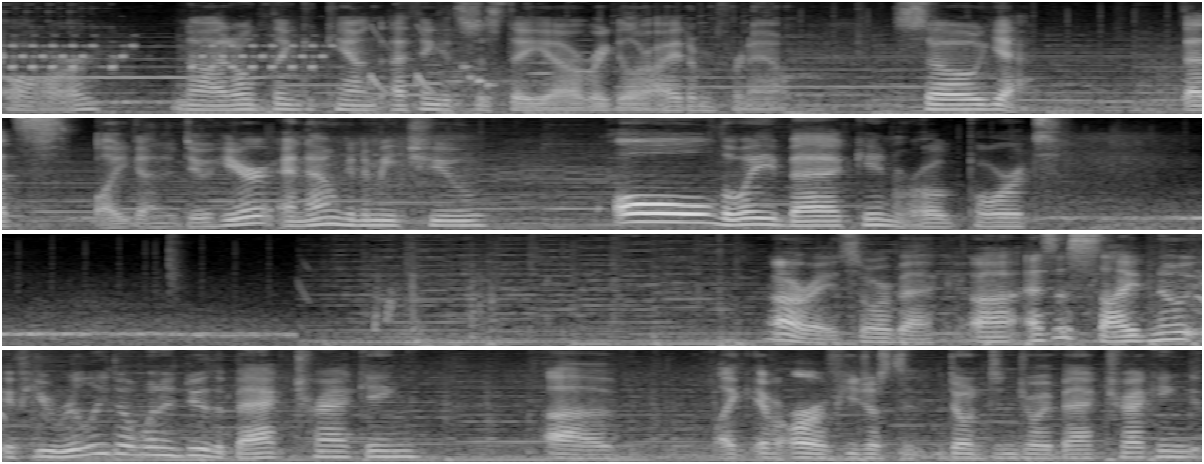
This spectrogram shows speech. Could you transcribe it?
R. No, I don't think it counts. I think it's just a uh, regular item for now. So yeah, that's all you gotta do here. And now I'm gonna meet you all the way back in Rogueport. Alright, so we're back. Uh, as a side note, if you really don't want to do the backtracking, uh, like, if, or if you just don't enjoy backtracking,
